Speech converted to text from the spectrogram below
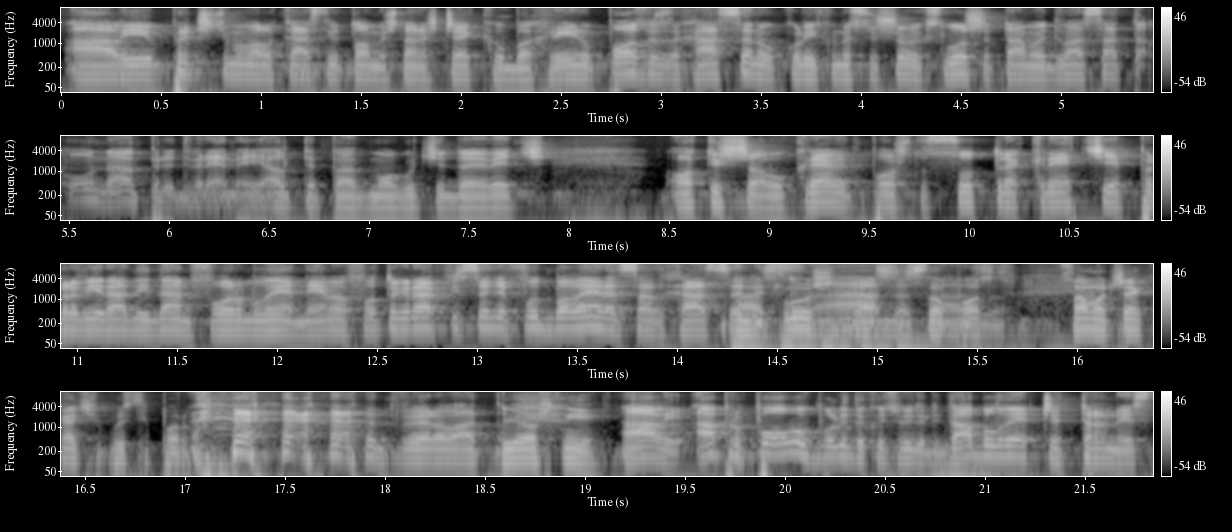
Ali pričat ćemo malo kasnije o tome šta nas čeka u Bahreinu. Pozdrav za Hasana, ukoliko nas još uvek sluša, tamo je dva sata unapred vreme, jel te, pa moguće da je već otišao u krevet, pošto sutra kreće prvi radni dan Formule 1. Nema fotografisanja futbalera sad, Hasan. A, slušaj, ja sam 100%. Samo čeka će pusti poruku. Verovatno. Još nije. Ali, apropo ovog bolida koji smo videli, W14,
